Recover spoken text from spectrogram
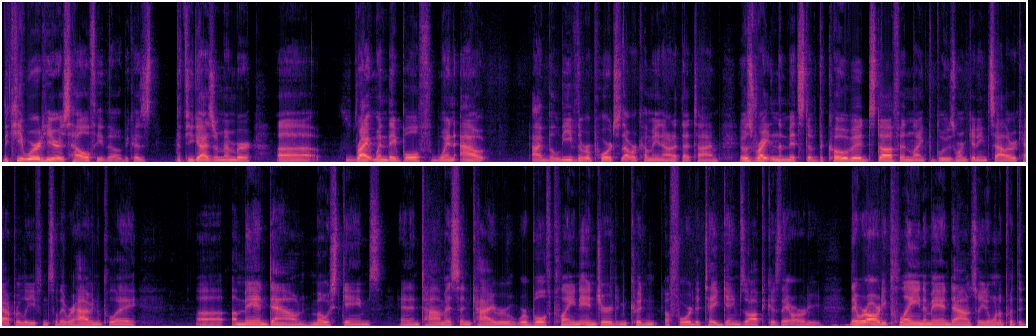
The key word here is healthy, though, because if you guys remember, uh, right when they both went out, I believe the reports that were coming out at that time. It was right in the midst of the COVID stuff, and like the Blues weren't getting salary cap relief, and so they were having to play uh, a man down most games. And then Thomas and Kyrou were both playing injured and couldn't afford to take games off because they already they were already playing a man down. So you don't want to put the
